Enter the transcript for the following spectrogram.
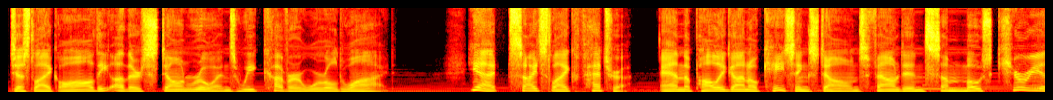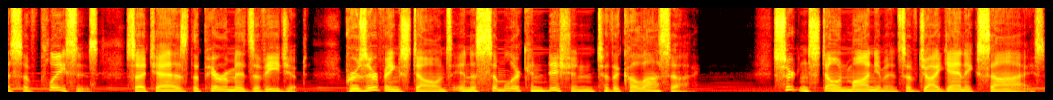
just like all the other stone ruins we cover worldwide. Yet sites like Petra and the polygonal casing stones found in some most curious of places, such as the pyramids of Egypt, preserving stones in a similar condition to the colossi. Certain stone monuments of gigantic size,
